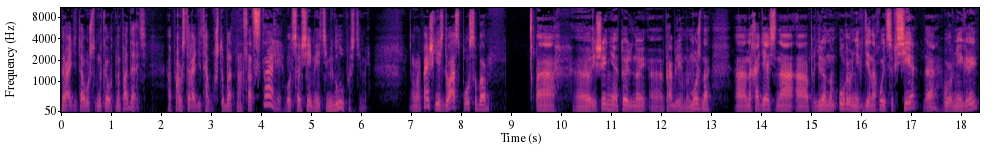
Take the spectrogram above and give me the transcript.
ради того, чтобы на кого-то нападать а просто ради того, чтобы от нас отстали вот со всеми этими глупостями. Понимаешь, есть два способа а, э, решения той или иной э, проблемы. Можно, э, находясь на определенном уровне, где находятся все да, уровни игры,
